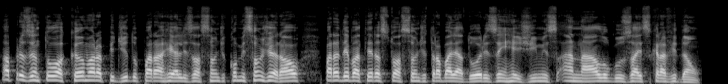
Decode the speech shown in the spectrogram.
apresentou à Câmara pedido para a realização de comissão geral para debater a situação de trabalhadores em regimes análogos à escravidão.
